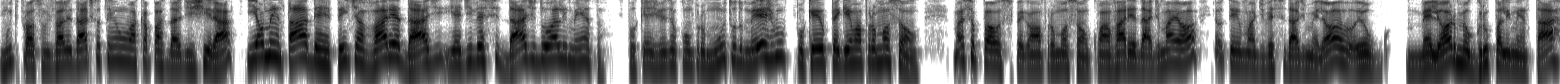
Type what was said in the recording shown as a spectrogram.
muito próximo de validade, que eu tenho uma capacidade de girar e aumentar, de repente, a variedade e a diversidade do alimento porque às vezes eu compro muito do mesmo porque eu peguei uma promoção. Mas se eu posso pegar uma promoção com uma variedade maior, eu tenho uma diversidade melhor, eu melhoro meu grupo alimentar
